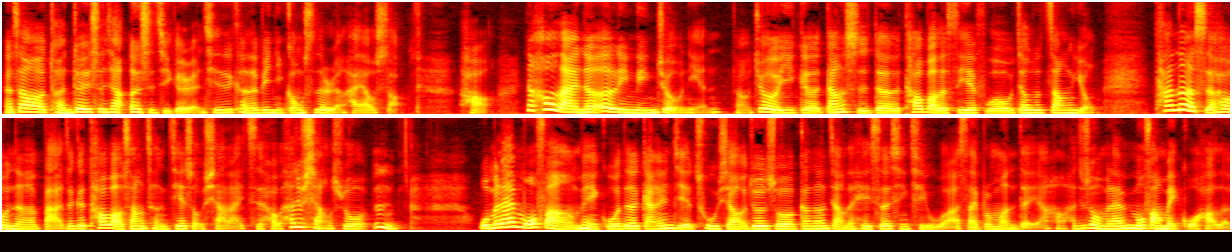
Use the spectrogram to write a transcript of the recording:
要知道团队剩下二十几个人，其实可能比你公司的人还要少，好。那后来呢？二零零九年啊，就有一个当时的淘宝的 CFO 叫做张勇，他那时候呢，把这个淘宝商城接手下来之后，他就想说，嗯，我们来模仿美国的感恩节促销，就是说刚刚讲的黑色星期五啊，Cyber Monday 啊，哈，他就说我们来模仿美国好了。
